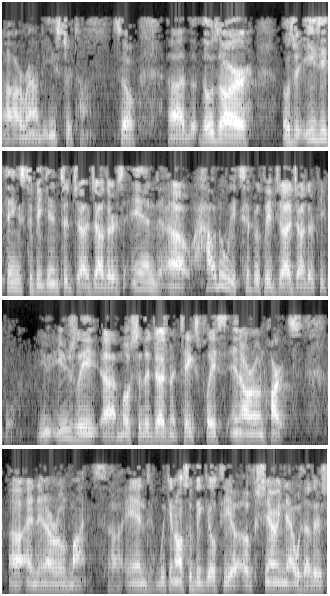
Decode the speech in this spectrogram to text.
uh, around Easter time. So uh, th- those are those are easy things to begin to judge others. And uh, how do we typically judge other people? usually, most of the judgment takes place in our own hearts uh, and in our own minds. Uh, and we can also be guilty of sharing that with others.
